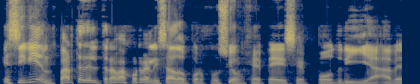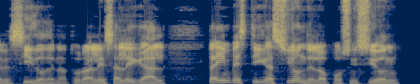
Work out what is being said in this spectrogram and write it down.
que si bien parte del trabajo realizado por Fusión GPS podría haber sido de naturaleza legal, la investigación de la oposición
